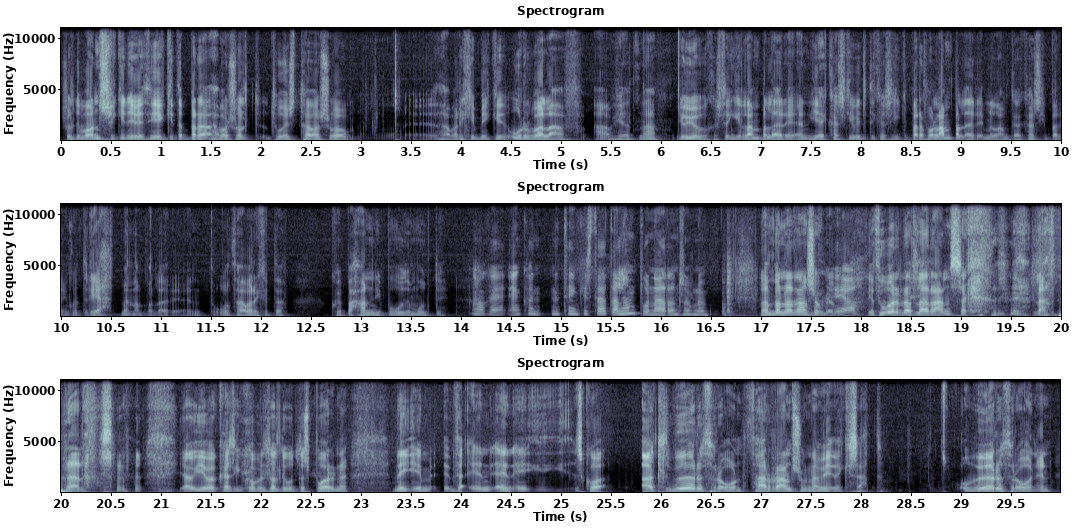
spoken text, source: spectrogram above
svolítið vonsvikin yfir því að geta bara það var svolítið, þú veist, það var svo eh, það var ekki mikið úrval af, af hérna, jú, jú, þú kannski fengið lambalæri en ég kannski vildi kannski ekki bara fá lambalæri mér langaði kannski bara einhvern rétt með lambalæri en, og það var ekkert að kaupa hann í búðum úti Ok, en hvernig tengist þetta landbúnaðaransóknum? Landbúnar rannsóknum? Já. Já, þú verður náttúrulega að rannsaka landbúnar rannsóknum. Já, ég var kannski komin svolítið út af sporinu. Nei, en, en, en sko, öll vöruþróun þarf rannsóknar við, ekki satt. Og vöruþróunin,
